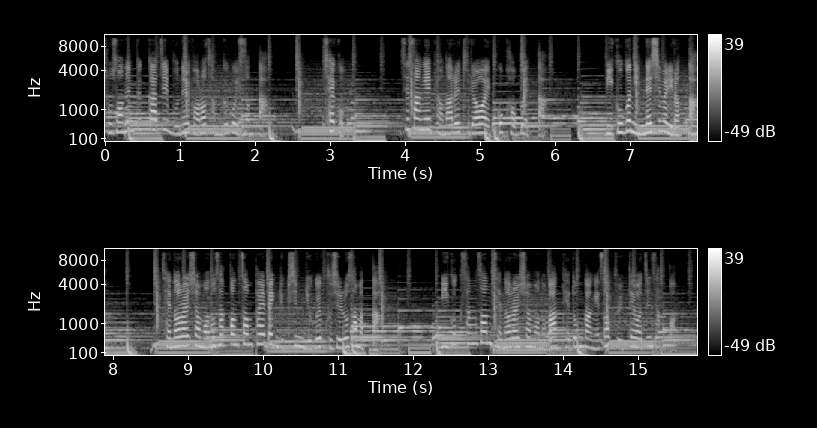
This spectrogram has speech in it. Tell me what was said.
조선은 끝까지 문을 걸어 잠그고 있었다. 세국. 세상의 변화를 두려워했고 거부했다. 미국은 인내심을 잃었다. 제너럴 셔머노 사건 1866을 구실로 삼았다. 미국 상선 제너럴 셔머노가 대동강에서 불태워진 사건.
